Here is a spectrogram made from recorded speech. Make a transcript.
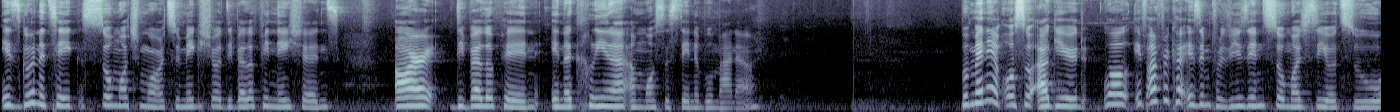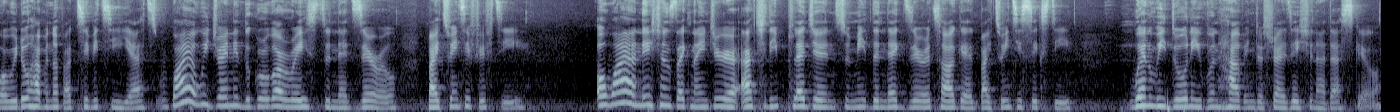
It's going to take so much more to make sure developing nations are developing in a cleaner and more sustainable manner. But many have also argued well, if Africa isn't producing so much CO2 or we don't have enough activity yet, why are we joining the global race to net zero by 2050? Or why are nations like Nigeria actually pledging to meet the net zero target by 2060 when we don't even have industrialization at that scale.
